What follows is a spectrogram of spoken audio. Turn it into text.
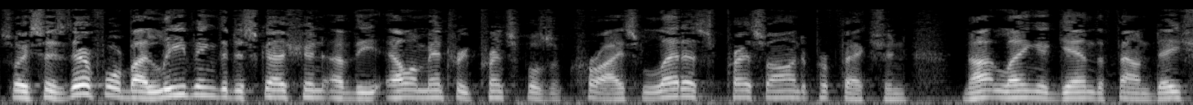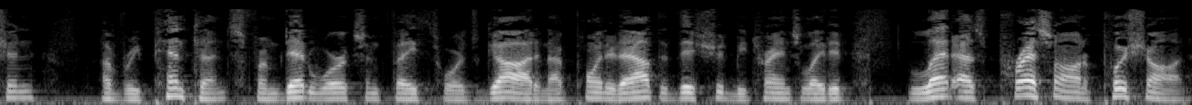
So he says, therefore, by leaving the discussion of the elementary principles of Christ, let us press on to perfection, not laying again the foundation of repentance from dead works and faith towards God. And I pointed out that this should be translated, let us press on, push on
